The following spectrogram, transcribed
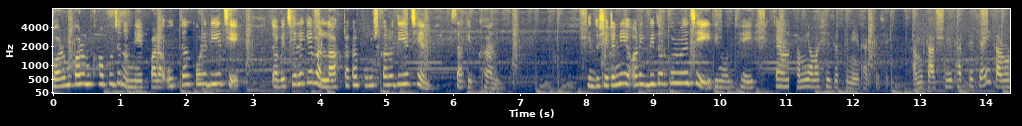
গরম গরম খবর যেন নেট পাড়া উত্তাল করে দিয়েছে। তবে ছেলেকে এবার লাখ টাকার পুরস্কারও দিয়েছেন সাকিব খান। কিন্তু সেটা নিয়ে অনেক বিতর্ক রয়েছে ইতিমধ্যেই কারণ আমি আমার শেজাদকে নিয়ে থাকতে চাই। আমি কাজ নিয়ে থাকতে চাই কারণ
